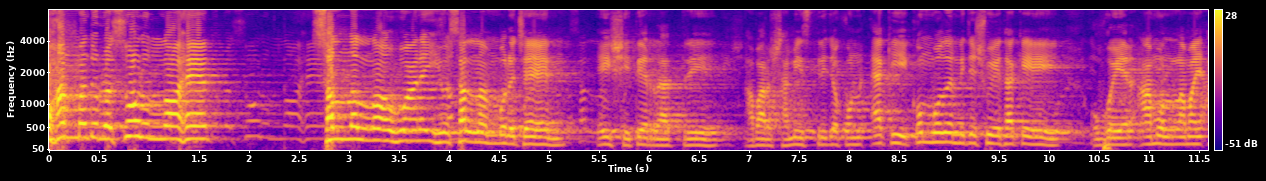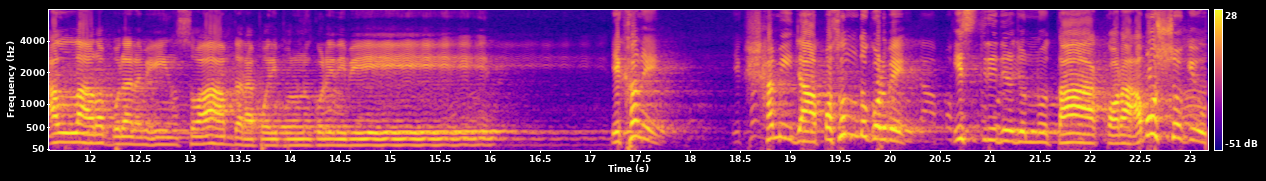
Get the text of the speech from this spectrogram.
মুহাম্মদুর রসুল্লাহ সাল্লাল্লাহু আলাইহি ওয়াসাল্লাম বলেছেন, এই শীতের রাত্রে আবার স্বামী স্ত্রী যখন একই কম্বলের নিচে শুয়ে থাকে, উভয়ের আমল নামায় আল্লাহ রব্বুল আলামিন সওয়াব দ্বারা পরিপূর্ণ করে দিবেন। এখানে স্বামী যা পছন্দ করবে স্ত্রীদের জন্য তা করা আবশ্যকীয়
